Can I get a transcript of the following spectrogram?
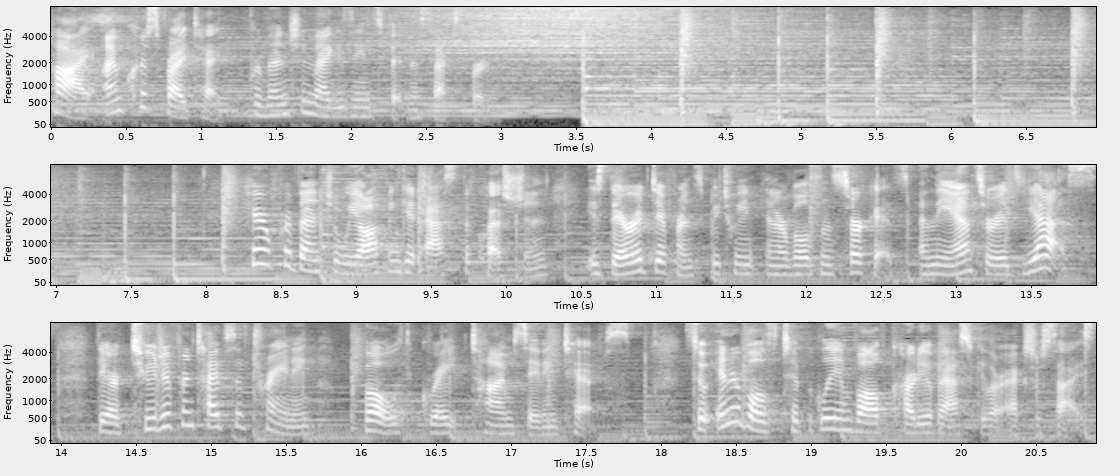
Hi, I'm Chris Freitag, Prevention Magazine's fitness expert. Here at Prevention, we often get asked the question, is there a difference between intervals and circuits? And the answer is yes. There are two different types of training, both great time-saving tips. So intervals typically involve cardiovascular exercise.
